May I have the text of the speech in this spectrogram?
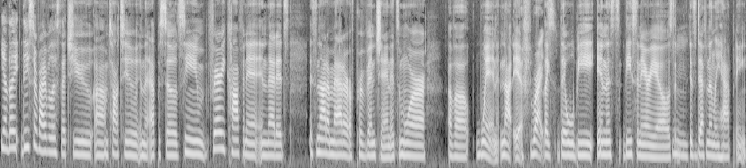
Yeah, the, these survivalists that you um, talked to in the episode seem very confident in that it's it's not a matter of prevention; it's more of a when, not if. Right. Like they will be in this these scenarios. Mm. It's definitely happening.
